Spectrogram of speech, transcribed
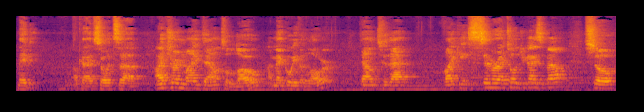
Maybe. Okay, so it's, uh, I turn mine down to low. I might go even lower, down to that Viking simmer I told you guys about. So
